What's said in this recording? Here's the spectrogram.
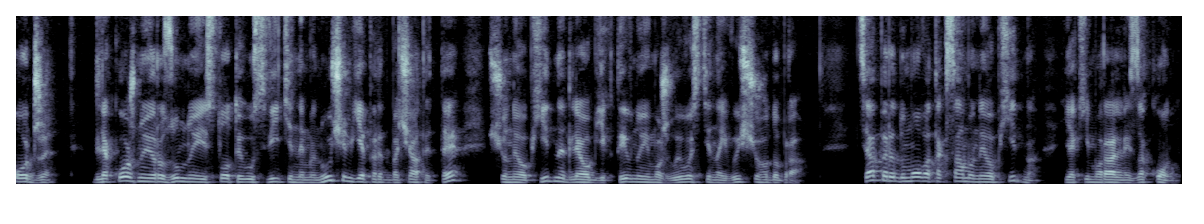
Отже, для кожної розумної істоти у світі неминучим є передбачати те, що необхідне для об'єктивної можливості найвищого добра. Ця передумова так само необхідна, як і моральний закон,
